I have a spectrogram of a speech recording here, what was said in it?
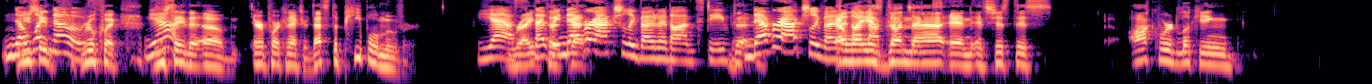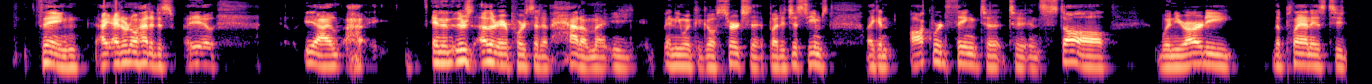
No one say, knows. Real quick, yeah. you say the um, airport connector. That's the people mover. Yes, right? that the, we never that, actually voted on, Steve. never actually voted LA on. LA has done that, and it's just this awkward looking thing. I, I don't know how to just. Yeah, I, I, and there's other airports that have had them. Anyone could go search it, but it just seems like an awkward thing to to install when you're already. The plan is to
